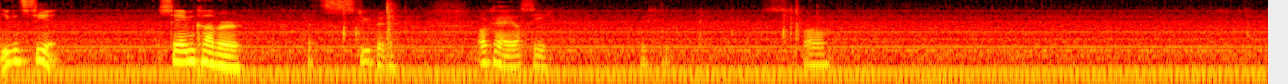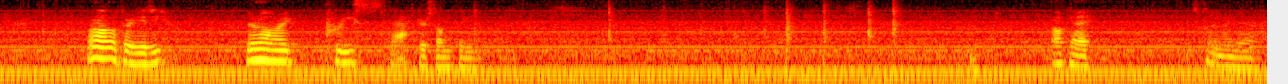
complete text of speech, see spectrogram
You can see it. Same cover. That's stupid. Okay, let's see. So. Oh, very easy. They're already pre-stacked or something. Okay. Let's put them in there.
